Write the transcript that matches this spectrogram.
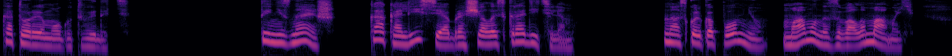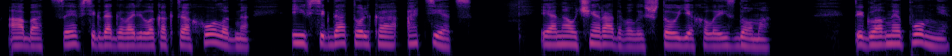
которые могут выдать. Ты не знаешь, как Алисия обращалась к родителям? Насколько помню, маму называла мамой, а об отце всегда говорила как-то холодно и всегда только «отец», и она очень радовалась, что уехала из дома. Ты, главное, помни,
